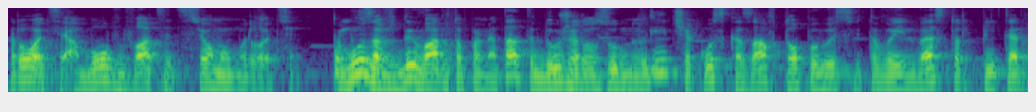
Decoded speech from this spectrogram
році або в 27-му році. Тому завжди варто пам'ятати дуже розумну річ, яку сказав топовий світовий інвестор Пітер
